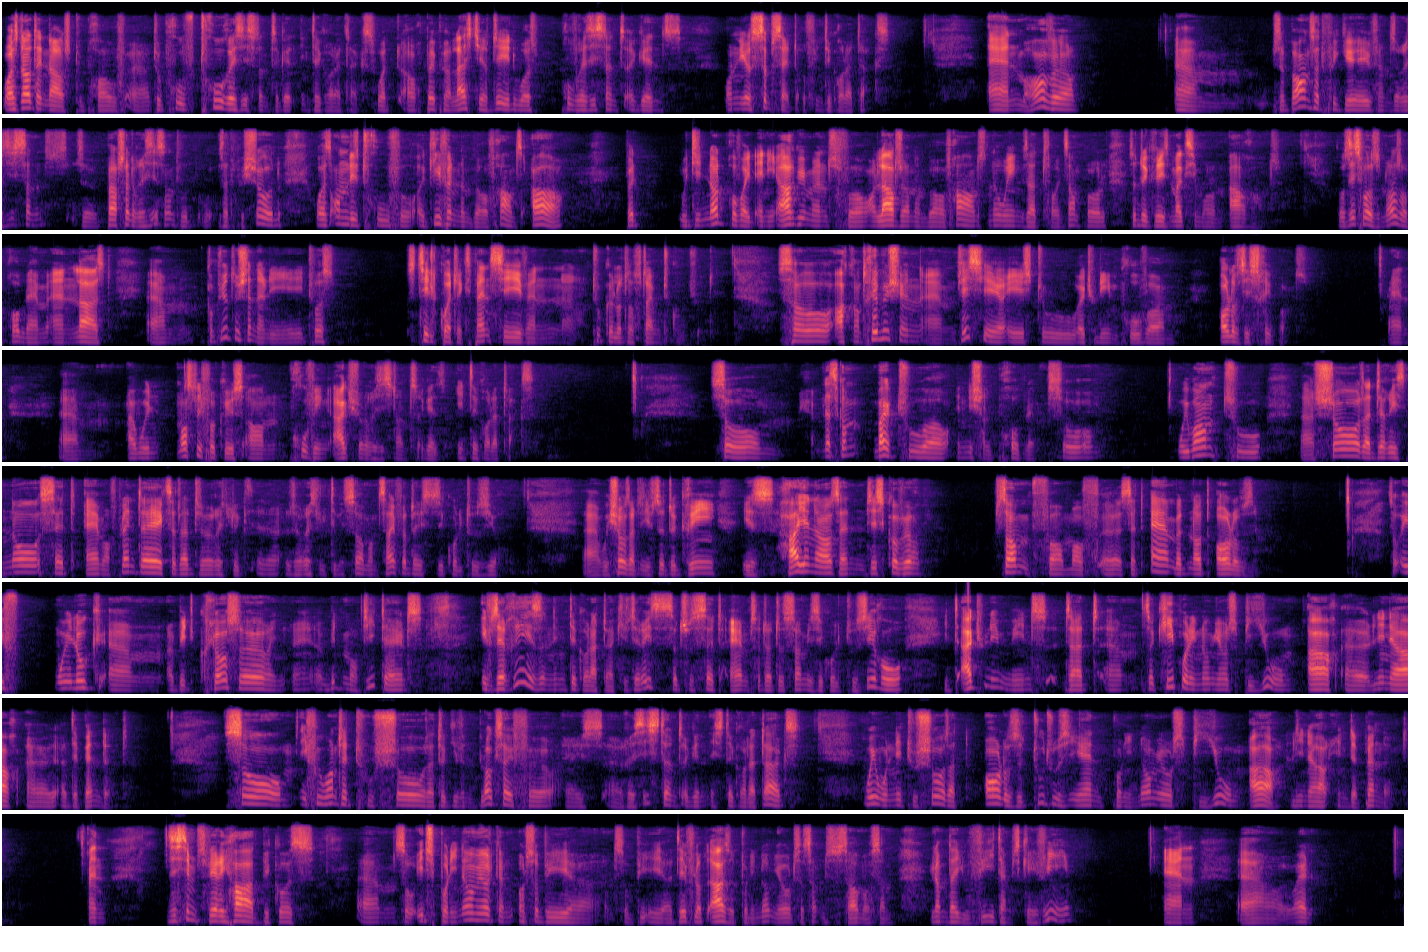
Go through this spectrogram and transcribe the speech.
was not enough to prove uh, to prove true resistance against integral attacks. What our paper last year did was prove resistance against only a subset of integral attacks. And moreover, um, the bounds that we gave and the resistance, the partial resistance that we showed was only true for a given number of rounds R, but we did not provide any arguments for a larger number of rounds, knowing that, for example, the degree is maximal on R rounds. So this was another problem. And last, um, computationally, it was still quite expensive and uh, took a lot of time to compute. So our contribution um, this year is to actually improve um, all of these reports. And um, I will mostly focus on proving actual resistance against integral attacks. So let's come back to our initial problem. So we want to uh, show that there is no set M of plaintext so that the, uh, the resulting sum on ciphertext is equal to zero. Uh, we show that if the degree is high enough, then discover some form of uh, set M, but not all of them. So if we look um, a bit closer in, a bit more details, if there is an integral attack, if there is such a set M so that the sum is equal to zero, it actually means that um, the key polynomials Pu are uh, linear uh, dependent. So if we wanted to show that a given block cipher is uh, resistant against integral attacks, we would need to show that all of the 2 to the n polynomials Pu are linear independent. And this seems very hard because um, so each polynomial can also be uh, be uh, developed as a polynomial, so some, sum of some lambda uv times kv, and uh, well,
